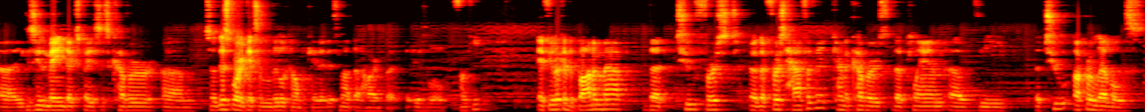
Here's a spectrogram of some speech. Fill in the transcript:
uh, you can see the main deck spaces cover. Um, so this it gets a little complicated. It's not that hard, but it is a little funky. If you look at the bottom map, the two first, or the first half of it, kind of covers the plan of the the two upper levels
